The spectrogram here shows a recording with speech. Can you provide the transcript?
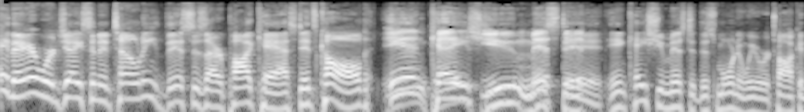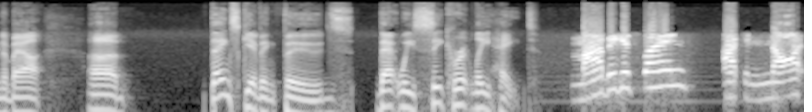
Hey there, we're Jason and Tony. This is our podcast. It's called In Case You Missed It. In case you missed it, this morning we were talking about uh, Thanksgiving foods that we secretly hate. My biggest thing, I cannot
